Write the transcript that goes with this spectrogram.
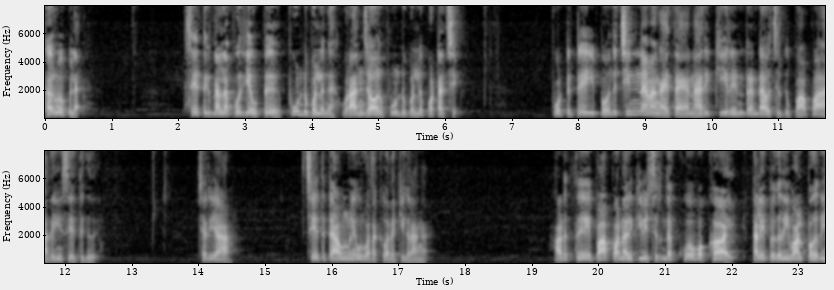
கருவேப்பிலை சேர்த்துக்கிட்டு நல்லா பொரிய விட்டு பூண்டு பல்லுங்க. ஒரு அஞ்சாறு பூண்டு பல் போட்டாச்சு. போட்டுட்டு இப்போ வந்து சின்ன வெங்காயத்தை நறுக்கி ரெண்டு ரெண்டாக வச்சுருக்கு பாப்பா அதையும் சேர்த்துக்குது. சரியா? சேர்த்துட்டு அவங்களே ஒரு வதக்கு வதக்கிக்கிறாங்க. அடுத்து பாப்பா நறுக்கி வச்சுருந்த கோவக்காய். தலைப்பகுதி வால்பகுதி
